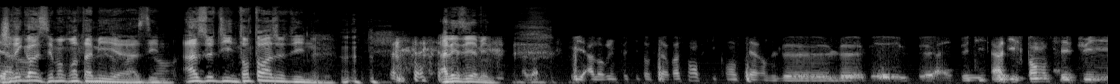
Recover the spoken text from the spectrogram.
Je rigole, c'est mon grand ami euh, Azdine. Azedine, t'entends Azedine? Allez-y, Amine. Oui, alors une petite observation en ce qui concerne le, le, à distance et puis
